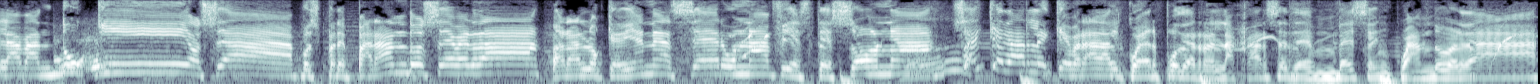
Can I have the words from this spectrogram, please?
La banduki, o sea, pues preparándose, ¿verdad? Para lo que viene a ser una fiestezona. Pues hay que darle quebrada al cuerpo de relajarse de vez en cuando, ¿verdad?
